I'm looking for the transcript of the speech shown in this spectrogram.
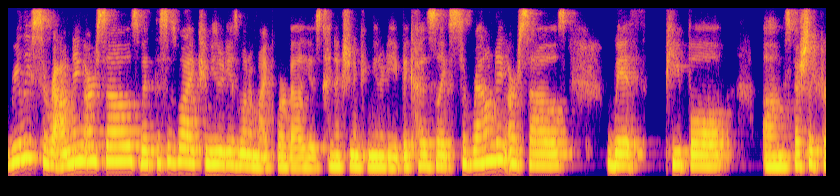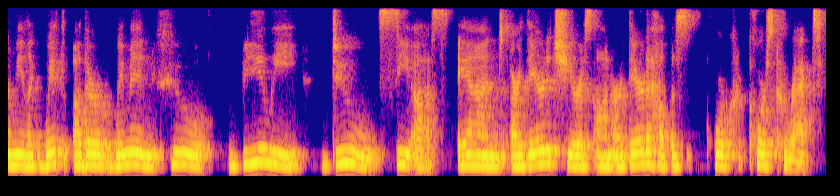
really surrounding ourselves with this is why community is one of my core values connection and community because like surrounding ourselves with people um, especially for me like with other women who really do see us and are there to cheer us on are there to help us course correct.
